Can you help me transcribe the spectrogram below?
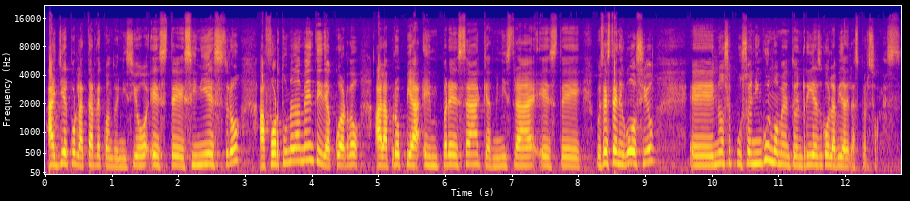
ayer por la tarde cuando inició este siniestro. Afortunadamente y de acuerdo a la propia empresa que administra este, pues este negocio, eh, no se puso en ningún momento en riesgo la vida de las personas.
